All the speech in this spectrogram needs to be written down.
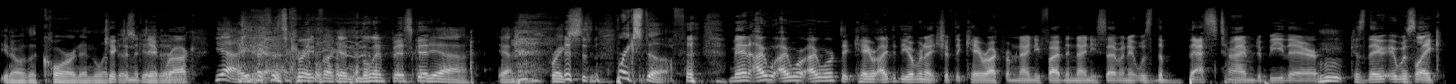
you know the Korn and Limp Kicked in the dick and- rock? Yeah, yeah, that's great. Fucking The Limp Bizkit. Yeah, yeah. Break break stuff. Man, I, I, I worked at K. I did the overnight shift at KROQ from '95 to '97. It was the best time to be there mm-hmm. because they. It was like,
